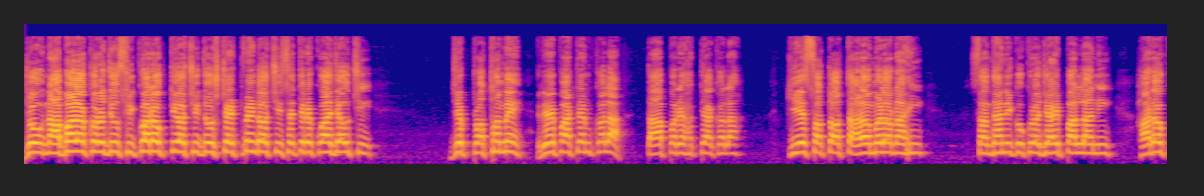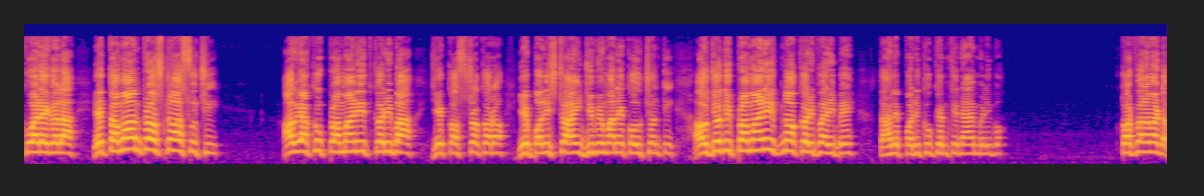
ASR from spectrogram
जो नाबाकर जो स्वीकारोक्ति अच्छी जो स्टेटमेंट अच्छी से कह प्रथम रेप आटेम कलापर हत्या कला किए सत तालमेल ना सन्धानी कूकर जापारानी हाड़ कुआड़े गला ये तमाम प्रश्न आसूँ आ प्रमाणित करवा ये कष्टर ये वरिष्ठ आईनजीवी मैंने कौन आदि प्रमाणित न करें तो परी को कमी न्याय मिल कल्पना मैडम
